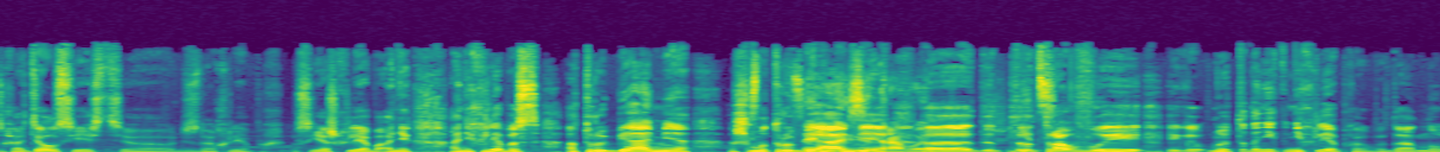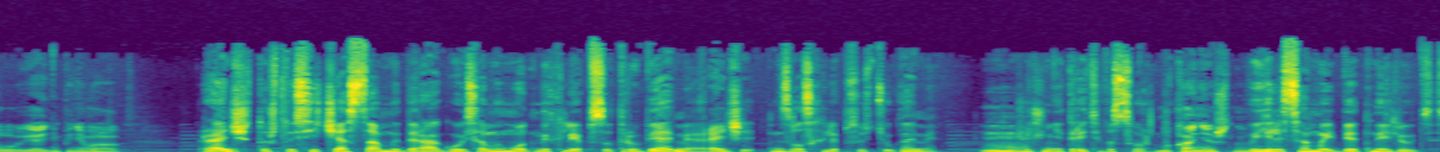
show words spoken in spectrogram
Захотел съесть, э, не знаю, хлеб, съешь хлеба, а не, а не хлеба с отрубями, шмотрубями, э, травы. И, ну, это не, не хлеб, как бы, да, ну, я не понимаю. Раньше то, что сейчас самый дорогой, самый модный хлеб с отрубями, раньше назывался хлеб с устюгами, угу. чуть ли не третьего сорта. Ну, конечно. Вы ели самые бедные люди.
